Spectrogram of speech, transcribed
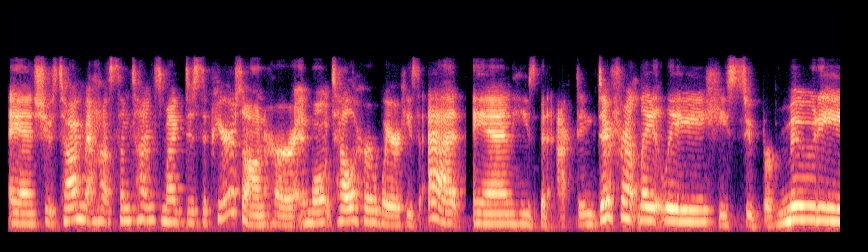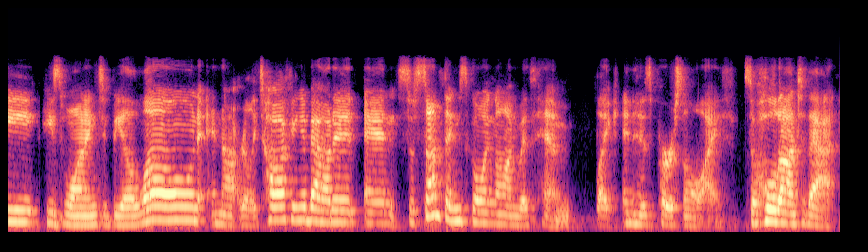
And she was talking about how sometimes Mike disappears on her and won't tell her where he's at. And he's been acting different lately. He's super moody. He's wanting to be alone and not really talking about it. And so something's going on with him like in his personal life. So hold on to that.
